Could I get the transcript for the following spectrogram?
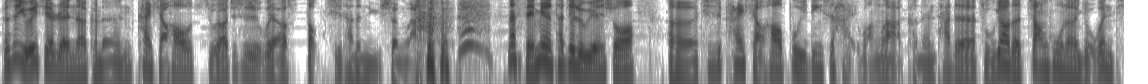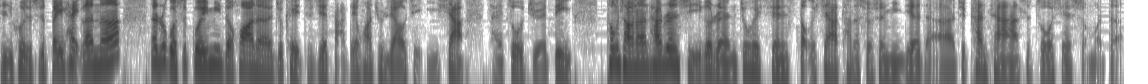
可是有一些人呢，可能开小号主要就是为了要 stalk 其他的女生啦。那前面他就留言说，呃，其实开小号不一定是海王啦，可能他的主要的账户呢有问题，或者是被黑了呢。那如果是闺蜜的话呢，就可以直接打电话去了解一下，才做决定。通常呢，他认识一个人就会先 stalk 一下他的 social media 的，呃就看他是做些什么的。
